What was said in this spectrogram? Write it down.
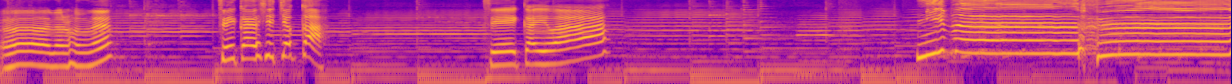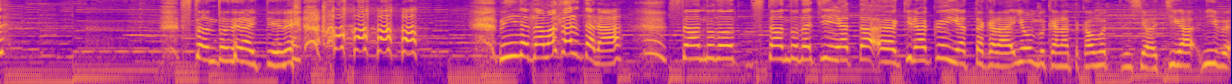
あー、なるほどね。正解教えちゃおっか。正解は、2部スタンド出ないっていうね。みんな騙されたらスタンドの、スタンド立ちやった、キラークイーンやったから4部かなとか思ってでしょ。違う、2部。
